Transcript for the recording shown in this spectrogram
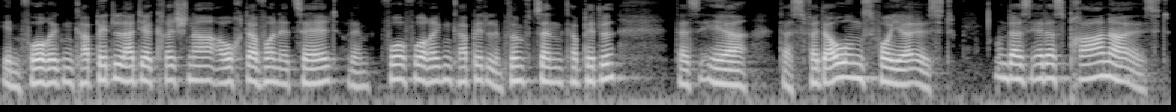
Im vorigen Kapitel hat ja Krishna auch davon erzählt, oder im vorvorigen Kapitel, im 15. Kapitel, dass er das Verdauungsfeuer ist und dass er das Prana ist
